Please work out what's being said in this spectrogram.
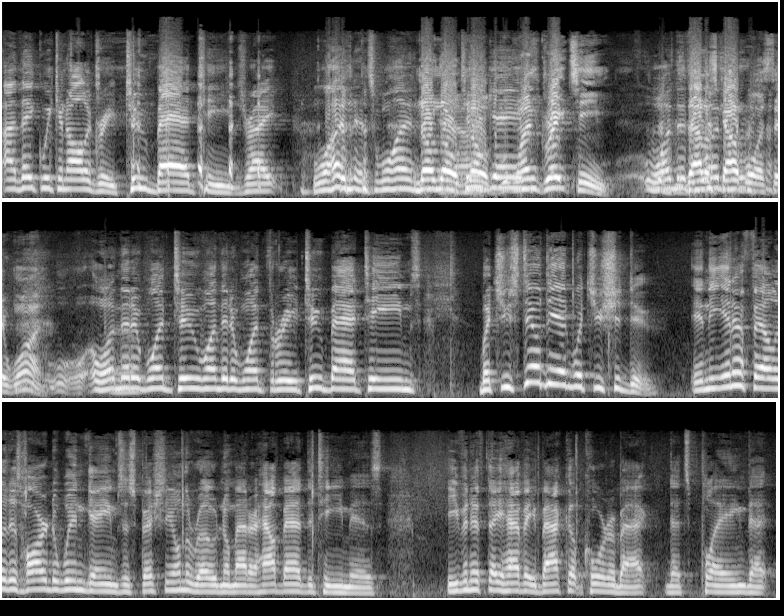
I think we can all agree two bad teams, right? One that's won No, no, no. games, One great team. One the Dallas won- Cowboys. They won. One that had won two, one that had won three, two bad teams, but you still did what you should do. In the NFL, it is hard to win games, especially on the road, no matter how bad the team is. Even if they have a backup quarterback that's playing that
